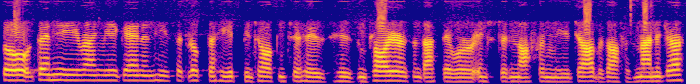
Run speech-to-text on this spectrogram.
So then he rang me again and he said, look, that he had been talking to his, his employers and that they were interested in offering me a job as office manager.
